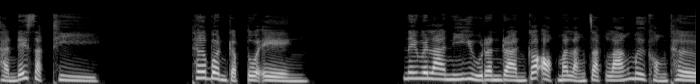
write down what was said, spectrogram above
ฉันได้สักที เธอบ่นกับตัวเอง ในเวลานี้อยู่รันรันก็ออกมาหลังจากล้างมือของเธอ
